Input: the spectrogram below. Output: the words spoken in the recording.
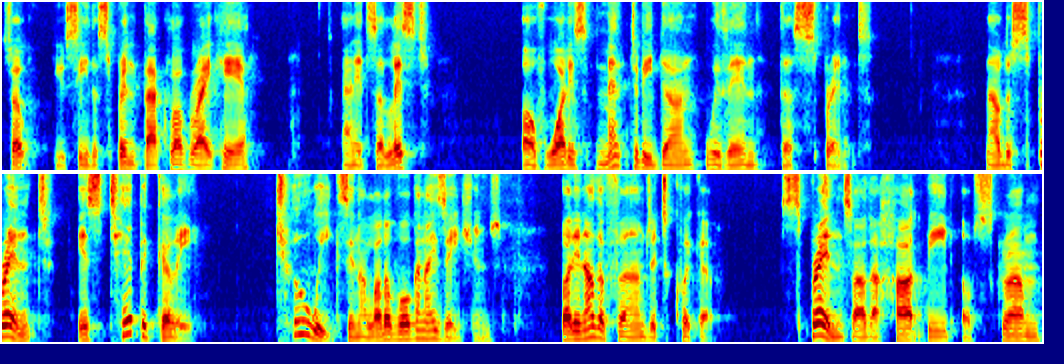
So you see the sprint backlog right here, and it's a list of what is meant to be done within the sprint. Now, the sprint is typically two weeks in a lot of organizations, but in other firms, it's quicker. Sprints are the heartbeat of Scrum,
